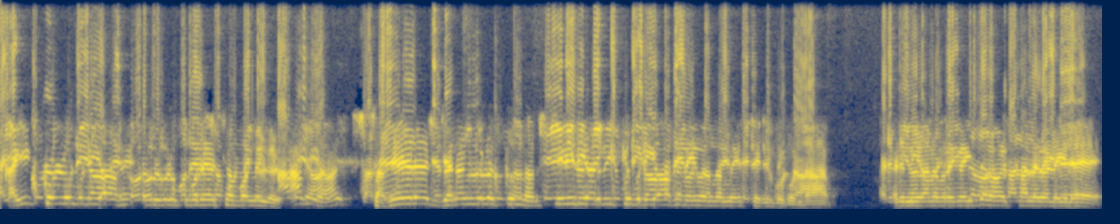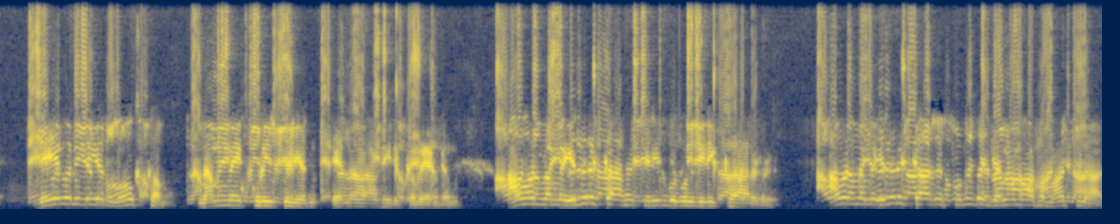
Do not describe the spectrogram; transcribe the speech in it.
கை கொள்ளும்படியாக அவர்களுக்கு உபதேசம் பண்ணுங்கள். ஆகையால் சகல ஜனங்களுக்கும் நற்செய்தி அறிவிக்கும்படியாக தேவன் நம்மை தெரிந்து கொண்டார். அருமையானவர்கள் இந்த நாள் கால வேளையிலே தேவனுடைய நோக்கம் நம்மை குறித்து என்- என்னதாக இருக்க வேண்டும். அவர் நம்மை எதற்காக தெரிந்து கொண்டிருக்கிறார்கள்? அவர் நம்மை எதற்காக சொந்த ஜனமாக மாற்றினார்?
